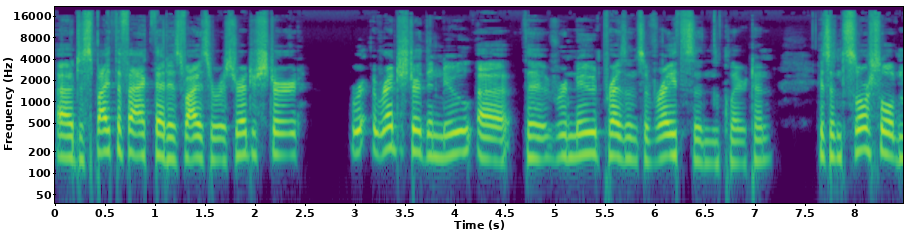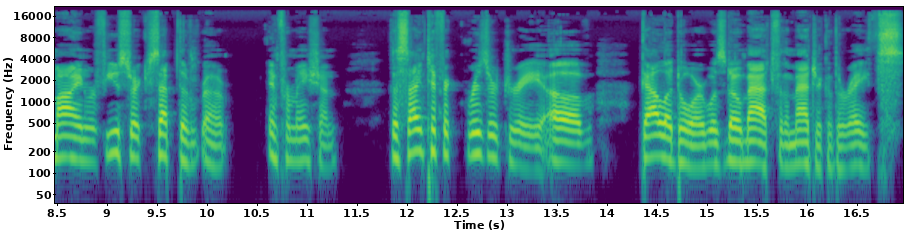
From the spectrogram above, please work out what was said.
Uh, despite the fact that his visor was registered, re- registered the new, uh, the renewed presence of wraiths in the Clairton, his ensorcelled mind refused to accept the uh, information. The scientific wizardry of Galador was no match for the magic of the wraiths.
